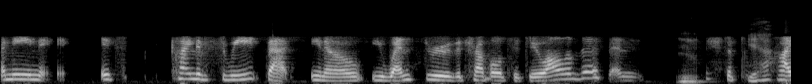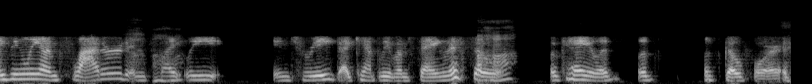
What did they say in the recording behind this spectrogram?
I mean, it's kind of sweet that you know you went through the trouble to do all of this, and Yeah. surprisingly, I'm flattered and Uh-huh. slightly intrigued. I can't believe I'm saying this. So, Uh-huh. okay, let's let's let's go for it.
